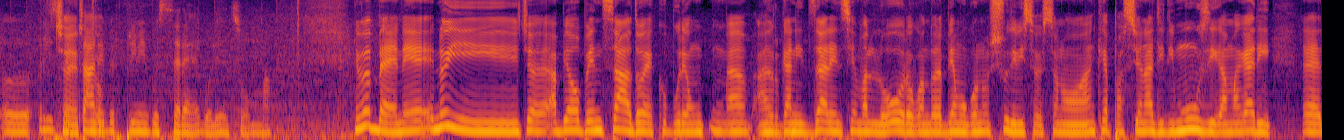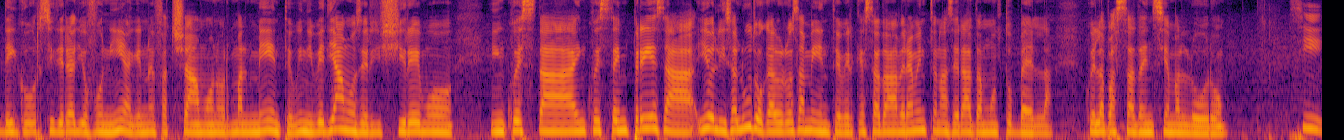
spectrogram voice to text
eh, rispettare certo. per primi queste regole, insomma. E va bene, noi cioè, abbiamo pensato ecco, pure un, a, a, organizzare insieme a loro quando li abbiamo conosciuti, visto che sono anche appassionati di musica, magari eh, dei corsi di radiofonia che noi facciamo normalmente, quindi vediamo se riusciremo in questa, in questa impresa. Io li saluto calorosamente perché è stata veramente una serata molto bella, quella passata insieme a loro. Sì,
